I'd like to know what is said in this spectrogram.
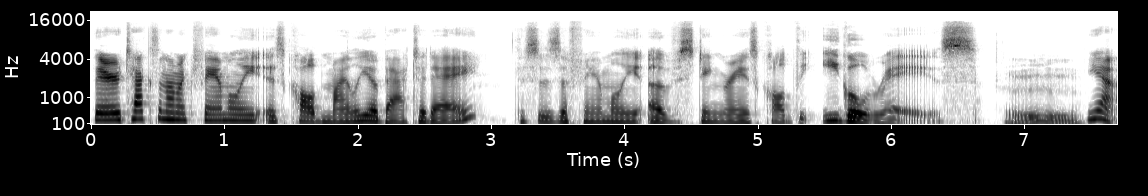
Their taxonomic family is called Myliobatidae. This is a family of stingrays called the eagle rays. Ooh, Yeah,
